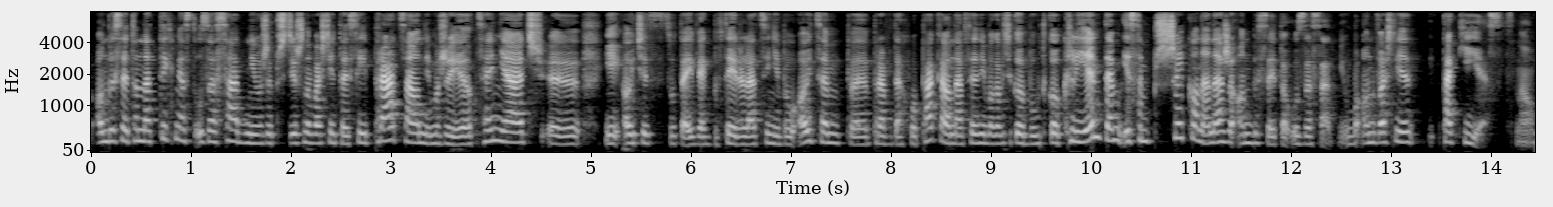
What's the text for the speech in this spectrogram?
y, on by sobie to natychmiast uzasadnił, że przecież no właśnie to jest jej praca, on nie może jej oceniać. y, Jej ojciec tutaj jakby w tej relacji nie był ojcem, prawda, chłopaka, ona wtedy nie mogła być tylko, był tylko klientem. Jestem przekonana, że on by sobie to uzasadnił, bo on właśnie taki jest. No.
